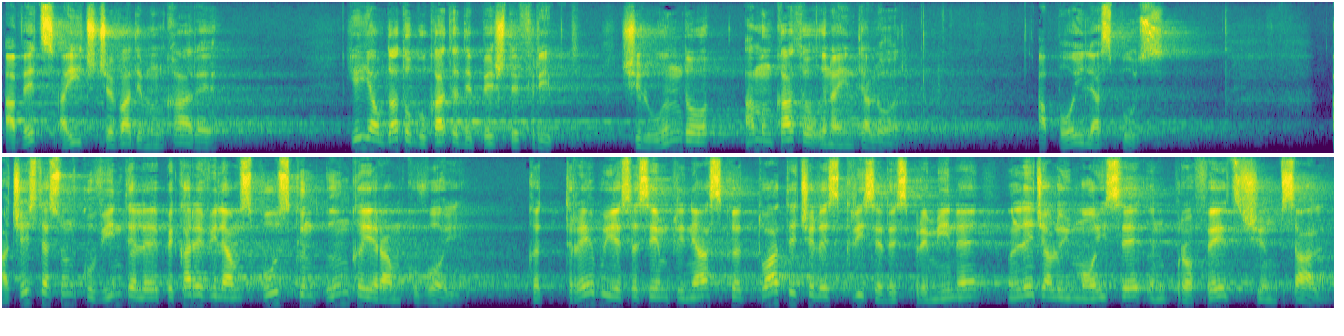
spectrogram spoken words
Aveți aici ceva de mâncare?" Ei i-au dat o bucată de pește fript și luând-o, a mâncat-o înaintea lor. Apoi le-a spus, Acestea sunt cuvintele pe care vi le-am spus când încă eram cu voi, că trebuie să se împlinească toate cele scrise despre mine în legea lui Moise, în profeți și în psalmi.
